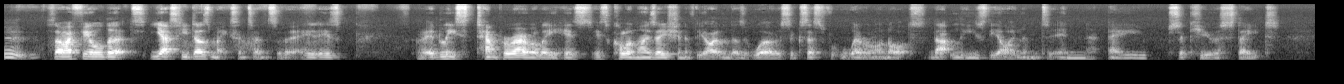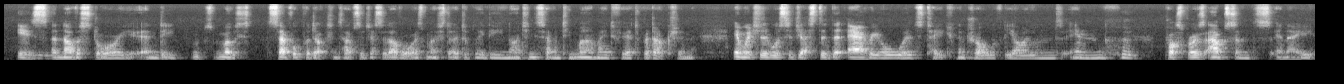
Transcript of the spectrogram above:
mm, So I feel that yes, he does make some sense of it. His at least temporarily, his his colonization of the island, as it were, is successful. Whether or not that leaves the island in a secure state is another story. Indeed, most several productions have suggested otherwise. Most notably, the 1970 Mermaid Theatre production in which it was suggested that Ariel would take control of the island in Mhm. Prospero's absence, in a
